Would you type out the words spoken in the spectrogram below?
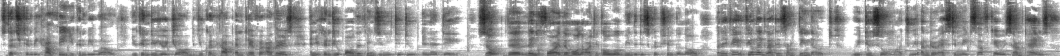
so that you can be healthy, you can be well, you can do your job, you can help and care for others, and you can do all the things you need to do in a day. So, the link for the whole article will be in the description below. But I feel, feel like that is something that we do so much. We underestimate self care. We sometimes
